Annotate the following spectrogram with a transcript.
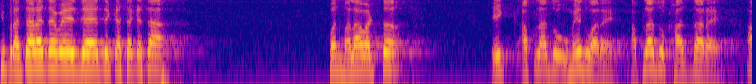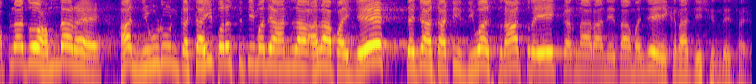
की प्रचाराच्या वेळेस जे आहे ते कशा कशा पण मला वाटतं एक आपला जो उमेदवार आहे आपला जो खासदार आहे आपला जो आमदार आहे हा निवडून कशाही परिस्थितीमध्ये आणला आला पाहिजे. त्याच्यासाठी दिवस रात्र एक करणारा नेता म्हणजे एकनाथजी शिंदे साहेब.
